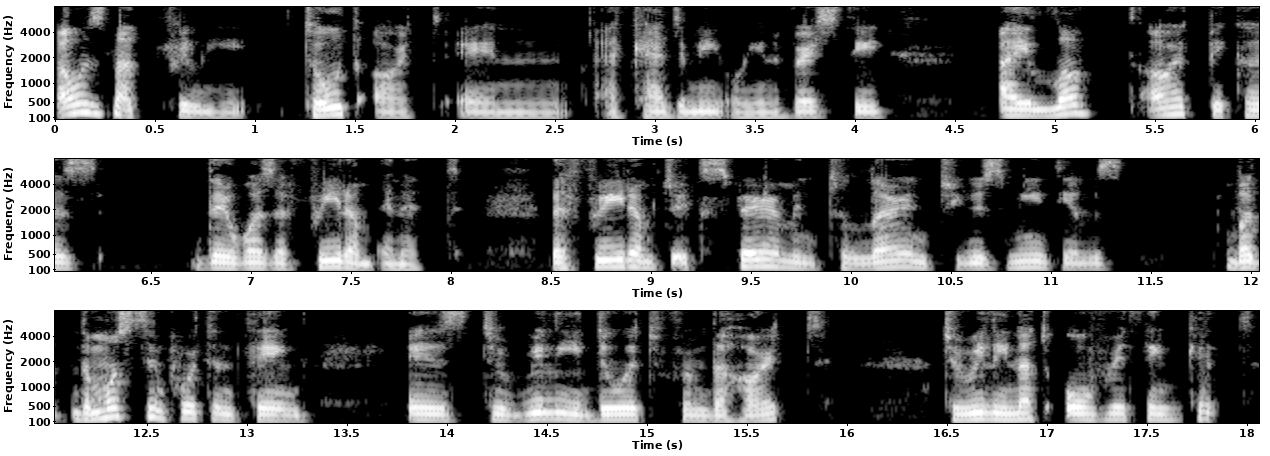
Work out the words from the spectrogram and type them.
I was not really taught art in academy or university. I loved art because there was a freedom in it, the freedom to experiment, to learn, to use mediums. But the most important thing is to really do it from the heart, to really not overthink it.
